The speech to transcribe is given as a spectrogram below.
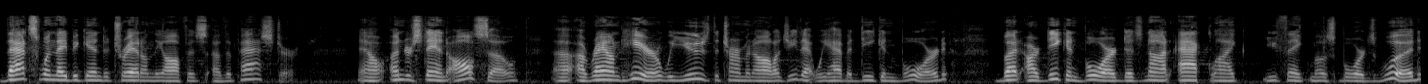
that's when they begin to tread on the office of the pastor. Now, understand also, uh, around here, we use the terminology that we have a deacon board, but our deacon board does not act like you think most boards would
